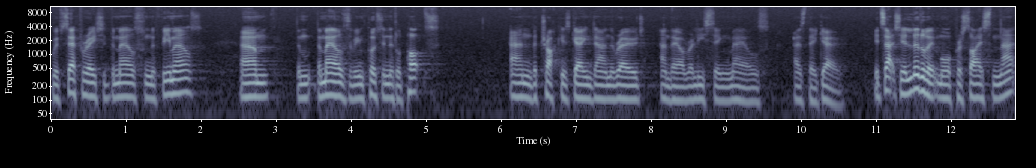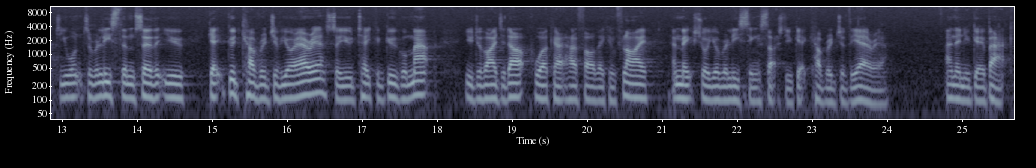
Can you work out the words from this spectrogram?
We've separated the males from the females. Um, the, the males have been put in little pots, and the truck is going down the road, and they are releasing males as they go. It's actually a little bit more precise than that. You want to release them so that you get good coverage of your area. So you take a Google map, you divide it up, work out how far they can fly, and make sure you're releasing such that you get coverage of the area. And then you go back,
